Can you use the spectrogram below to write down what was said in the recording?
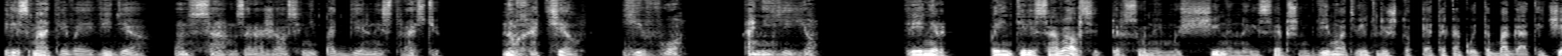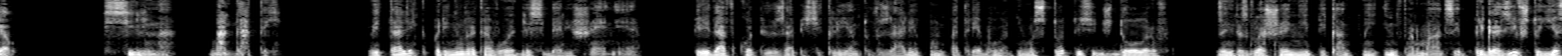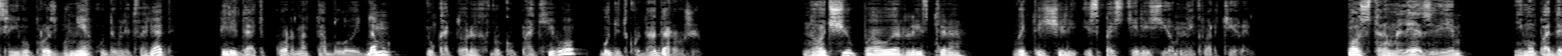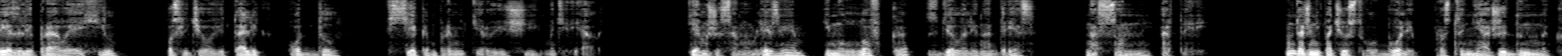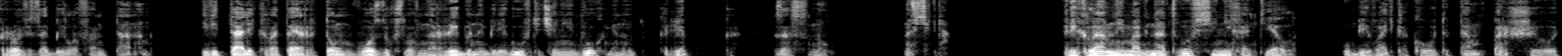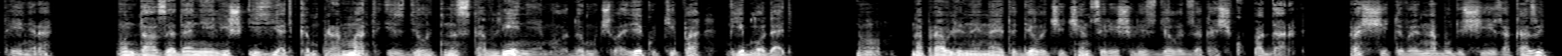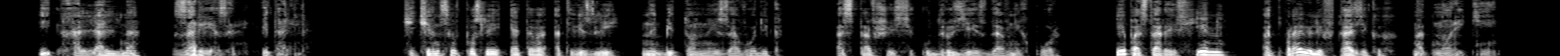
Пересматривая видео, он сам заражался неподдельной страстью, но хотел его, а не ее. Тренер поинтересовался персоной мужчины на ресепшн, где ему ответили, что это какой-то богатый чел. Сильно богатый. Виталик принял роковое для себя решение. Передав копию записи клиенту в зале, он потребовал от него сто тысяч долларов за неразглашение пикантной информации, пригрозив, что если его просьбу не удовлетворят, передать порно-таблоидам, у которых выкупать его будет куда дороже. Ночью пауэрлифтера вытащили из постели съемной квартиры. Острым лезвием ему подрезали правый ахилл, после чего Виталик отдал все компрометирующие материалы. Тем же самым лезвием ему ловко сделали надрез на сонной артерии. Он даже не почувствовал боли, просто неожиданно кровь забила фонтаном и Виталик, хватая ртом воздух, словно рыба на берегу, в течение двух минут крепко заснул навсегда. Рекламный магнат вовсе не хотел убивать какого-то там паршивого тренера. Он дал задание лишь изъять компромат и сделать наставление молодому человеку, типа «въебло дать». Но направленные на это дело чеченцы решили сделать заказчику подарок, рассчитывая на будущие заказы и халяльно зарезали Виталика. Чеченцев после этого отвезли на бетонный заводик, оставшийся у друзей с давних пор, и по старой схеме отправили в тазиках на дно реки.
